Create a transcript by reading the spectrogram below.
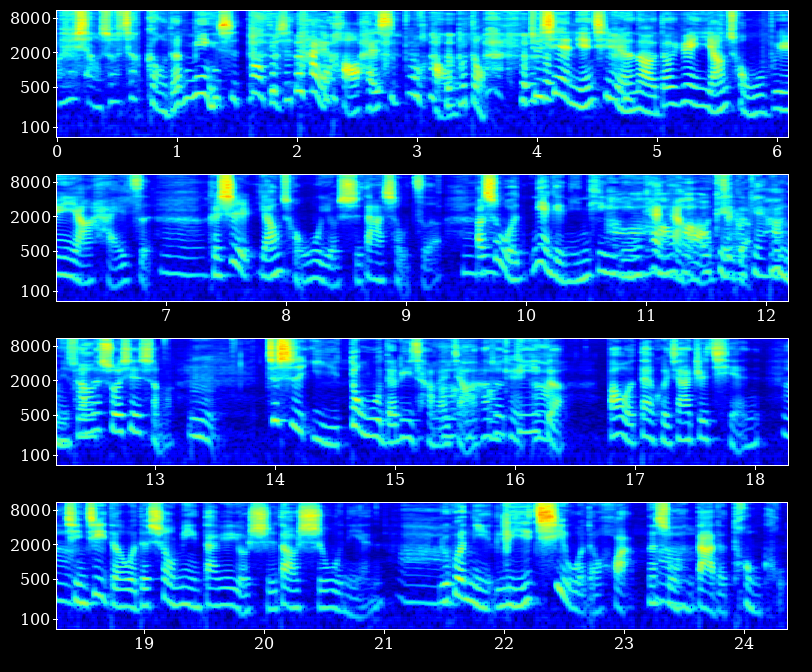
我就想说，这狗的命是到底是太好还是不好？不懂。就现在年轻人呢，都愿意养宠物，不愿意养孩子。可是养宠物有十大守则，老师我念给您听，您看看啊。这个，嗯，他们说些什么？嗯，这是以动物的立场来讲。他说，第一个，把我带回家之前，请记得我的寿命大约有十到十五年。如果你离弃我的话，那是我很大的痛苦。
